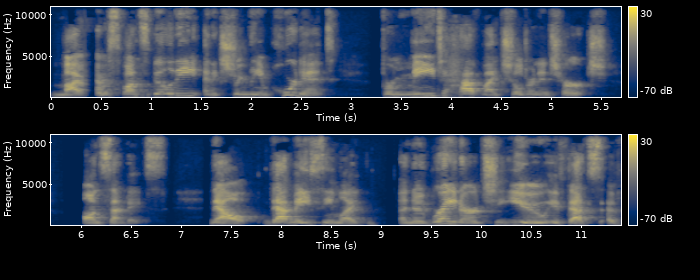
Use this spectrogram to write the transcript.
my responsibility and extremely important for me to have my children in church on Sundays. Now, that may seem like a no brainer to you if that's a,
